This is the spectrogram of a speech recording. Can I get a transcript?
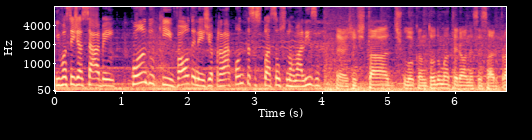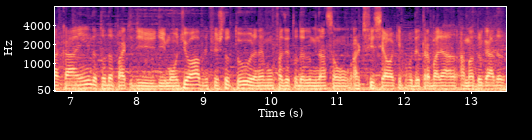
E vocês já sabem quando que volta a energia para lá? Quando que essa situação se normaliza? É, a gente está deslocando todo o material necessário para cá ainda, toda a parte de, de mão de obra, infraestrutura, né? Vamos fazer toda a iluminação artificial aqui para poder trabalhar a madrugada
